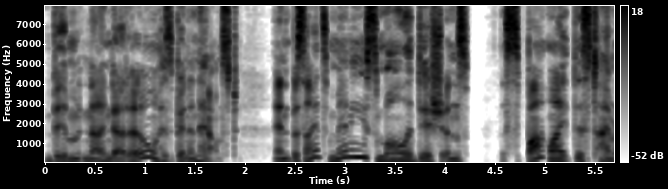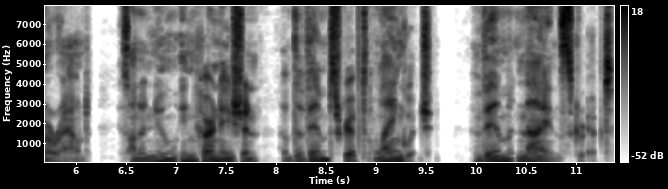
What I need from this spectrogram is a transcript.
Vim 9.0 has been announced, and besides many small additions, the spotlight this time around is on a new incarnation of the Vim script language, Vim 9 script.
